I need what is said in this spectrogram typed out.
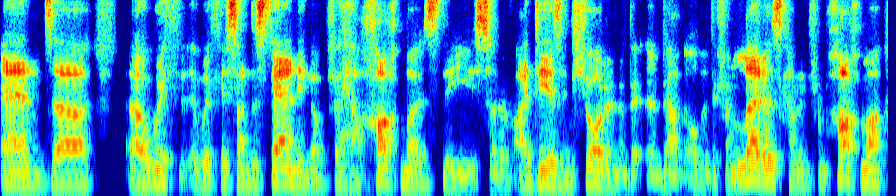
and uh, uh, with with this understanding of how Chachma is the sort of ideas in short and a bit about all the different letters coming from Chachma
